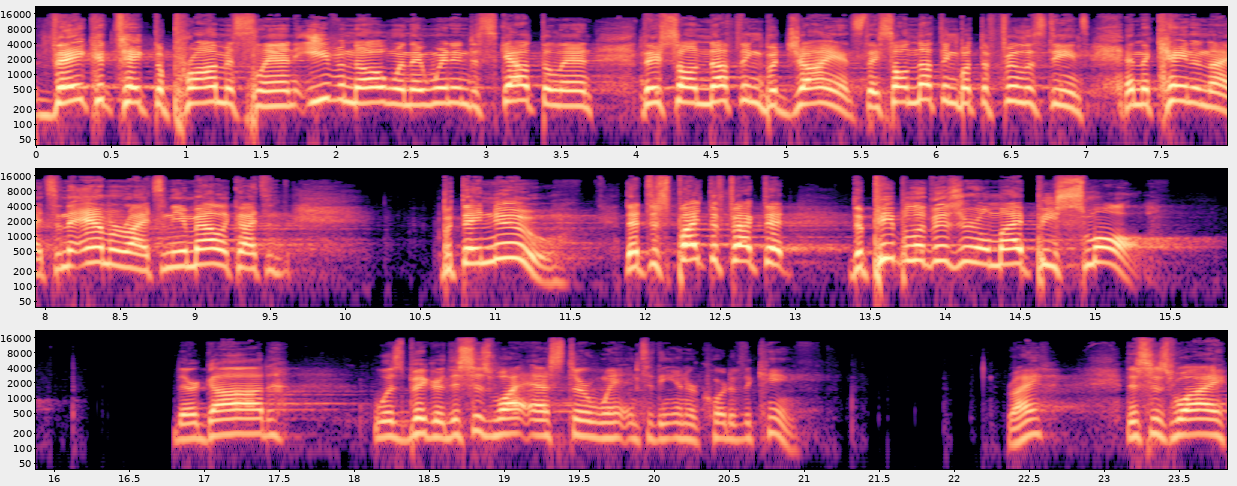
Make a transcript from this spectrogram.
they could take the promised land, even though when they went in to scout the land, they saw nothing but giants. They saw nothing but the Philistines and the Canaanites and the Amorites and the Amalekites. But they knew that despite the fact that the people of Israel might be small, their God was bigger. This is why Esther went into the inner court of the king. Right? This is why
